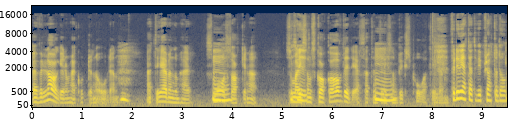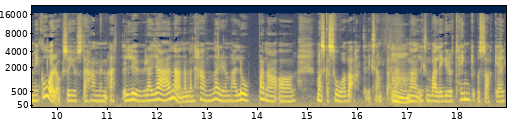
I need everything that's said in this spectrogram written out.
överlag i de här korten och orden. Mm. Att det är även de här små sakerna som man liksom skakar av dig det så att det inte Mm. liksom byggs på till en. För det vet jag att vi pratade om igår också. Just det här med att lura hjärnan när man hamnar i de här looparna av man ska sova till exempel. Att man liksom bara ligger och tänker på saker.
